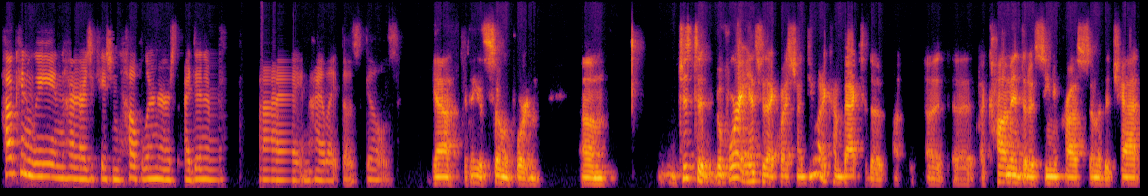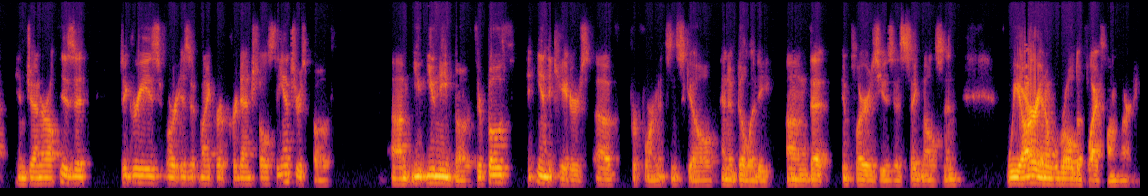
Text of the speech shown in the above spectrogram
how can we in higher education help learners identify and highlight those skills? Yeah, I think it's so important. Um, just to, before I answer that question, I do want to come back to the, uh, uh, a comment that I've seen across some of the chat in general. Is it degrees or is it micro credentials? The answer is both. Um, you, you need both. They're both indicators of performance and skill and ability um, that employers use as signals. And we are in a world of lifelong learning.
